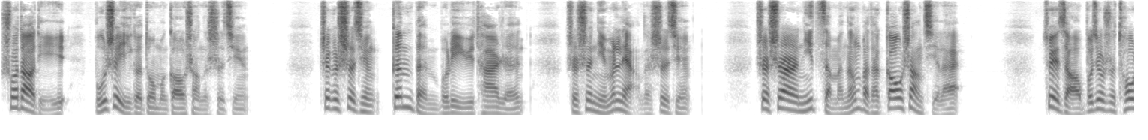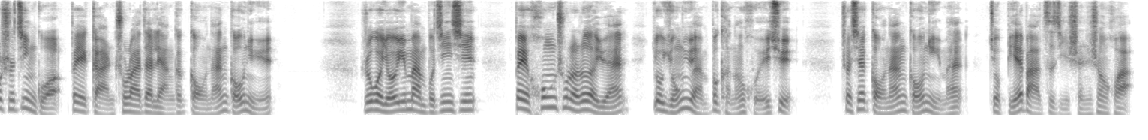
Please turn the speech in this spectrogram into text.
说到底不是一个多么高尚的事情。这个事情根本不利于他人，只是你们俩的事情。这事儿你怎么能把它高尚起来？最早不就是偷食禁果被赶出来的两个狗男狗女？如果由于漫不经心被轰出了乐园，又永远不可能回去，这些狗男狗女们就别把自己神圣化。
